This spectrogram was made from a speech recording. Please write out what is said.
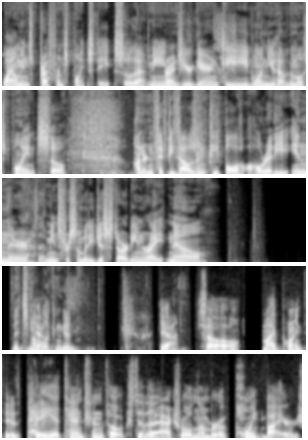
Wyoming's preference point state. So that means right. you're guaranteed when you have the most points. So 150,000 people already in there. That means for somebody just starting right now, it's not yeah. looking good. Yeah. So my point is pay attention, folks, to the actual number of point buyers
